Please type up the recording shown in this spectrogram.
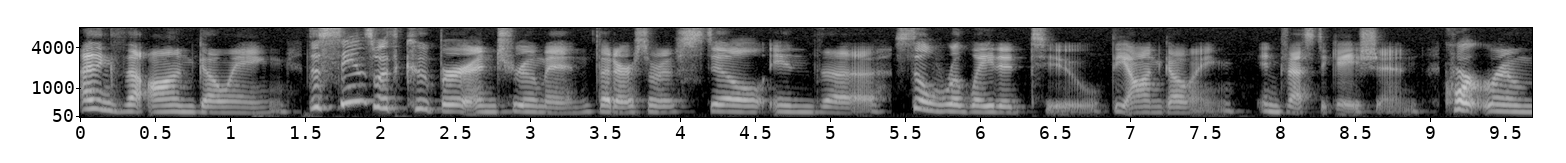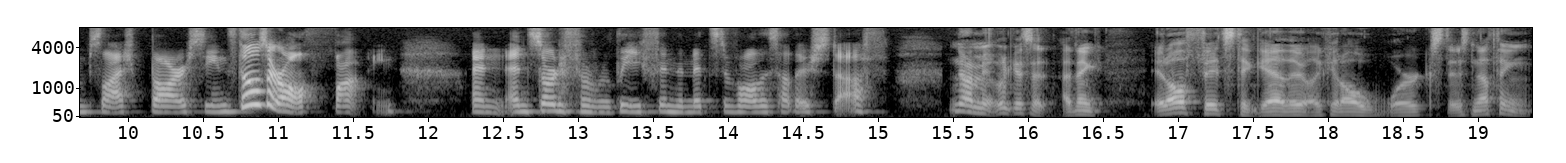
I think the ongoing the scenes with Cooper and Truman that are sort of still in the still related to the ongoing investigation, courtroom slash bar scenes. Those are all fine, and and sort of a relief in the midst of all this other stuff. No, I mean, like I said, I think it all fits together. Like it all works. There's nothing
